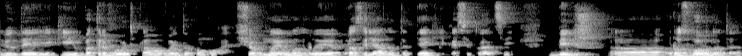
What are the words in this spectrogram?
людей, які потребують правової допомоги, щоб ми могли розглянути декілька ситуацій більш а, розгорнуто.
